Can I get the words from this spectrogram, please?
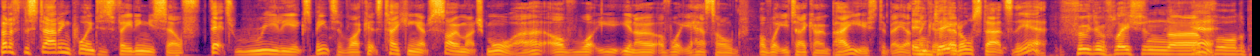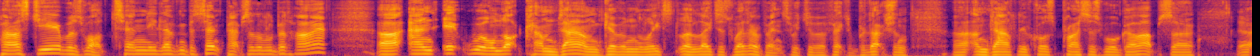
But if the starting point is feeding yourself, that's really expensive. Like it's taking up so much more of what you you know of what your household of what your take home pay used to be. I think it, it all starts there. Food inflation uh, Yeah. for the past year was what 10, 11%, perhaps a little bit higher, uh, and it will not come down given the latest, the latest weather events which have affected production. Uh, undoubtedly, of course, prices will go up. So, uh,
